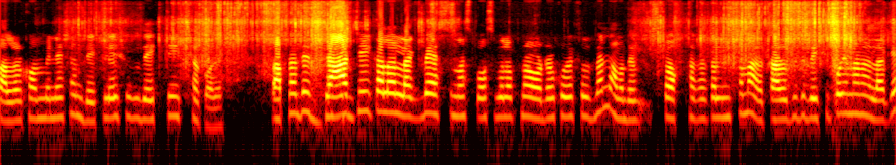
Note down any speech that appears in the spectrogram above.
কালার কম্বিনেশন দেখলেই শুধু দেখতে ইচ্ছা করে। তো আপনাদের যার যেই কালার লাগবে অ্যাজ সুন অ্যাজ পসিবল আপনারা অর্ডার করে ফেলবেন। আমাদের স্টক থাকাকালীন সময় আর কারও যদি বেশি পরিমাণে লাগে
